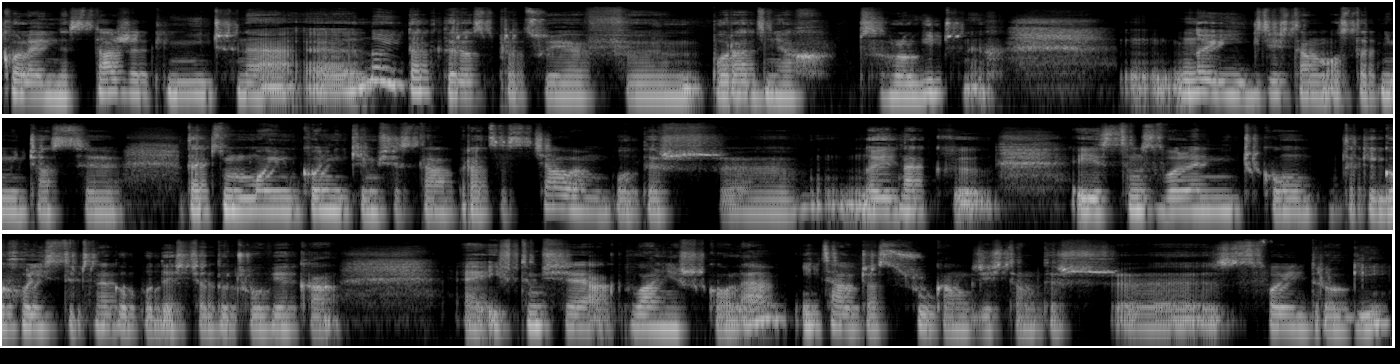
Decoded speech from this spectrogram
kolejne staże kliniczne. E, no i tak teraz pracuję w poradniach psychologicznych. No i gdzieś tam ostatnimi czasy takim moim konikiem się stała praca z ciałem, bo też e, no jednak e, jestem zwolenniczką takiego holistycznego podejścia do człowieka e, i w tym się aktualnie szkole i cały czas szukam gdzieś tam też swojej drogi.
